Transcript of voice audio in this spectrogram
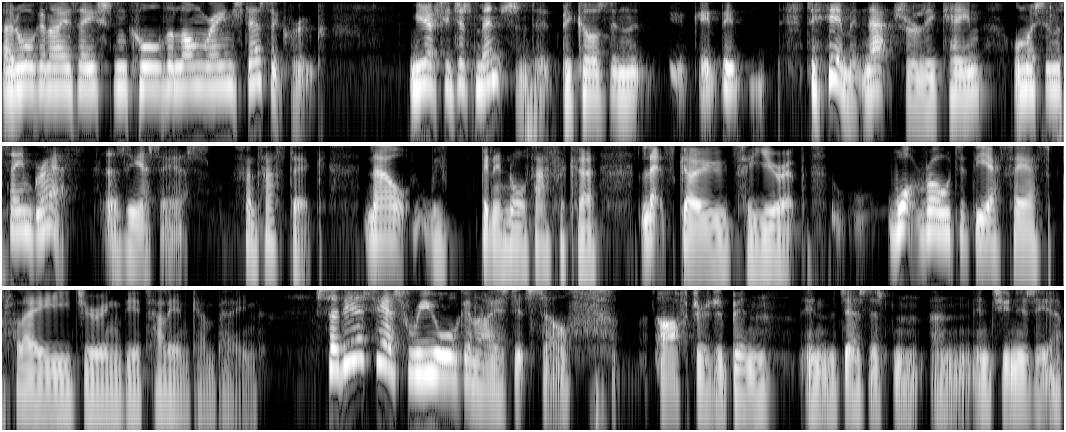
an organization called the Long Range Desert Group. He actually just mentioned it because in it, it, to him it naturally came almost in the same breath as the SAS. Fantastic. Now we've been in North Africa. Let's go to Europe. What role did the SAS play during the Italian campaign? So the SAS reorganized itself after it had been in the desert and, and in Tunisia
